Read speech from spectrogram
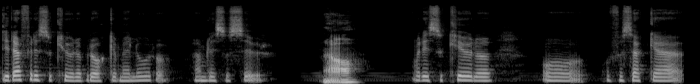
Det är därför det är så kul att bråka med Loro. Han blir så sur. Ja, Och det är så kul att, att, att försöka,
